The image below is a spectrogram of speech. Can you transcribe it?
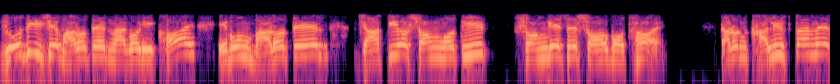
যদি সে ভারতের নাগরিক হয় এবং ভারতের জাতীয় সংহতির সঙ্গে সে সহমত হয় কারণ খালিস্তানের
